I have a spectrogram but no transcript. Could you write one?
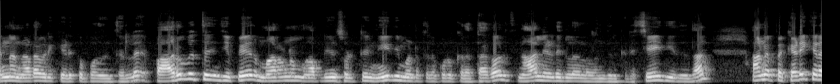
என்ன நடவடிக்கை எடுக்க போகுதுன்னு தெரியல. இப்போ அறுபத்தஞ்சு பேர் மரணம் அப்படின்னு சொல்லிட்டு நீதிமன்றத்தில் கொடுக்குற தகவல் நாளேடுகளில் வந்திருக்கிற செய்தி இதுதான். ஆனால் இப்போ கிடைக்கிற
